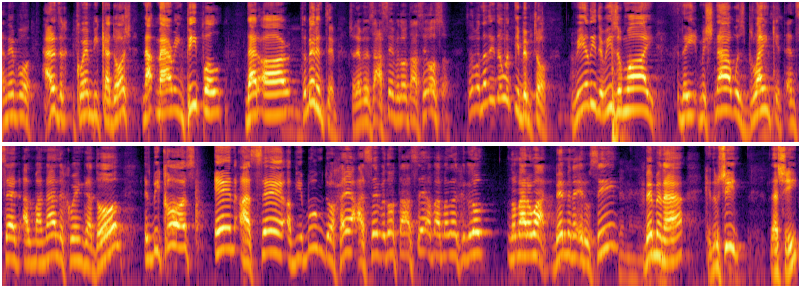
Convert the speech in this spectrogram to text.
And therefore, how does a Kohen be Kadosh? Not marrying people that are forbidden to him. So therefore, there's Aseh Velot Aseh also. So there was nothing to do with Yibim Tov. Really, the reason why the Mishnah was blanket and said Almana leKohen Gadol is because in Aseh of Yibum Dohe Aseh Velot Aseh of Almana leKohen Gadol, no matter what. Ben Mina Irusin, Ben Mina Kedushin. Rashi,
